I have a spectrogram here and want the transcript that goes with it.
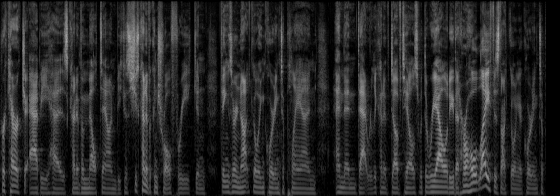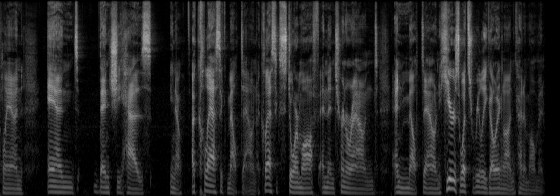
her character Abby has kind of a meltdown because she's kind of a control freak and things are not going according to plan. And then that really kind of dovetails with the reality that her whole life is not going according to plan. And then she has you know a classic meltdown a classic storm off and then turn around and meltdown here's what's really going on kind of moment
